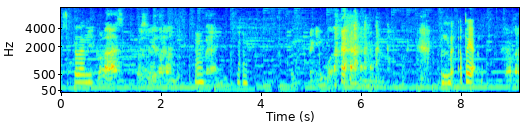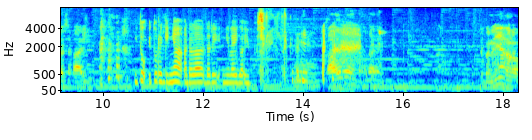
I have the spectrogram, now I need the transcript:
sekalian di kelas? Hmm. Keren. Mm-mm. ranking dua apa ya Kau kerasa kali. itu itu rankingnya adalah dari nilai gaib gitu kata dia KM ya, sebenarnya kalau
